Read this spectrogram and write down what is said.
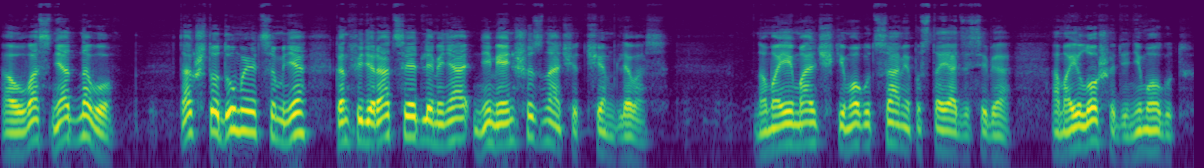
а у вас ни одного. Так что, думается мне, конфедерация для меня не меньше значит, чем для вас. Но мои мальчики могут сами постоять за себя, а мои лошади не могут».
